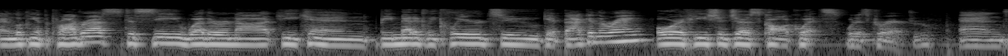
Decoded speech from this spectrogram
and looking at the progress to see whether or not he can be medically cleared to get back in the ring or if he should just call it quits with his career True. And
